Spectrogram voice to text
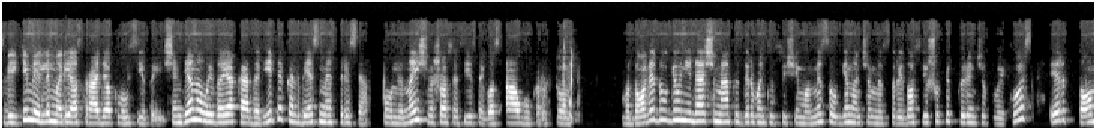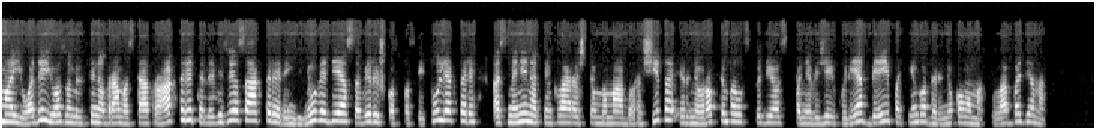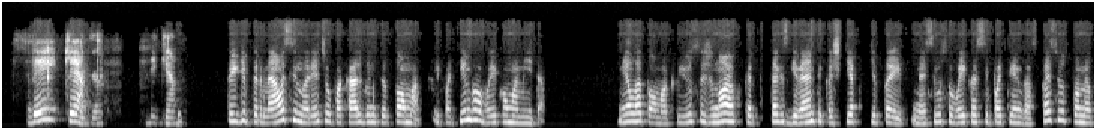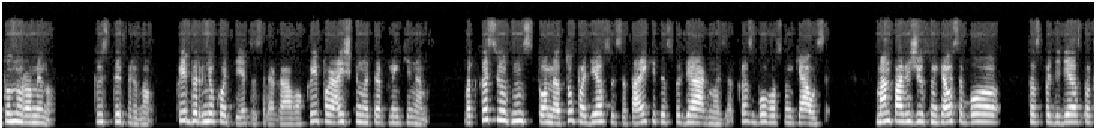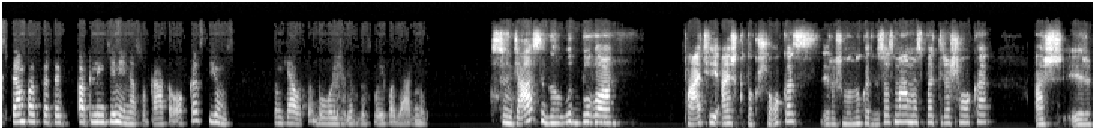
Sveiki, mėly Marijos radio klausytojai. Šiandieną laidoje Ką daryti kalbėsime trise. Paulina iš viešosios įstaigos augų kartu vadovė daugiau nei dešimt metų dirbanti su šeimomis auginančiomis raidos iššūkius turinčius vaikus ir Toma Juodė, Juozo Miltinio dramos teatro aktorė, televizijos aktorė, renginių vedėja, saviraiškos paskaitų lektorė, asmeninio tinklaraštio mamado rašyta ir Neuroptimpal studijos panevežėjai kurie bei ypatingo berniuko mama. Labą dieną. Sveiki. Sveiki. Taigi pirmiausiai norėčiau pakalbinti Tomą, ypatingo vaiko mamytę. Miela toma kai jūs sužinojot kad teks gyventi kažkiek kitaip nes jūsų vaikas ypatingas kas jus tuo metu nuramino? Sustiprino. Kaip berniuko tėtis reagavo? Kaip paaiškinote aplinkiniams? Vat kas jums tuo metu padėjo susitaikyti su diagnoze? Kas buvo sunkiausia? Man pavyzdžiui sunkiausia buvo tas padidėjęs toks tempas kad taip aplinkiniai nesuprato o kas jums sunkiausia buvo išgirdus vaiko diagnozę sunkiausia galbūt buvo pačiai aišku toks šokas ir aš manau, kad visos mamos patiria šoką. Aš ir,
